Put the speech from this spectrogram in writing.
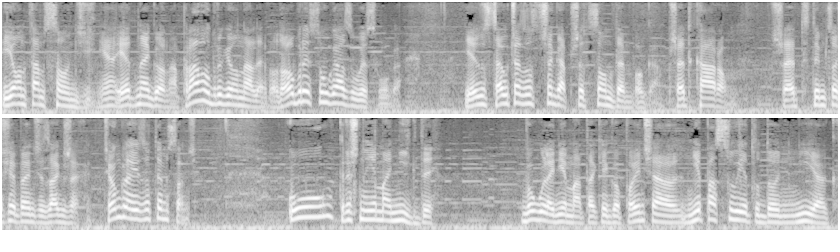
i on tam sądzi, nie? Jednego na prawo, drugiego na lewo. Dobry sługa, zły sługa. Jezus cały czas ostrzega przed sądem Boga, przed karą, przed tym, co się będzie za grzechy. Ciągle jest o tym sądzie. U Kryszny nie ma nigdy. W ogóle nie ma takiego pojęcia, nie pasuje to do nijak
